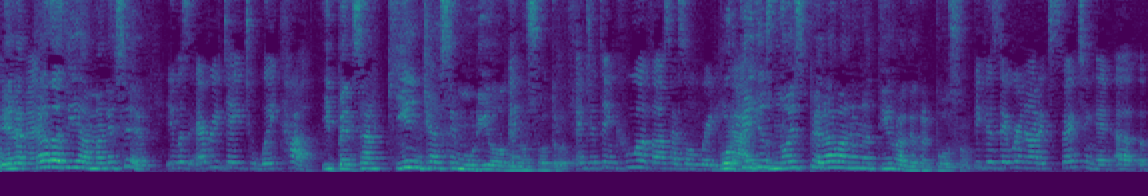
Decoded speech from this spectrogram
era cada día amanecer it was every day to wake up y pensar quién ya se murió de nosotros. and to think who of us has already Porque died. ellos no esperaban una tierra de reposo. Because they were not expecting a, a, a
